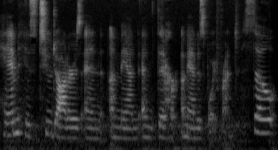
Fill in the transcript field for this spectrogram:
Him, his two daughters, and Amanda and the, her, Amanda's boyfriend. So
